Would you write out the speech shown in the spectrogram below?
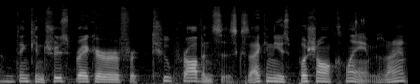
I'm thinking Truce Breaker for two provinces, because I can use Push All Claims, right?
